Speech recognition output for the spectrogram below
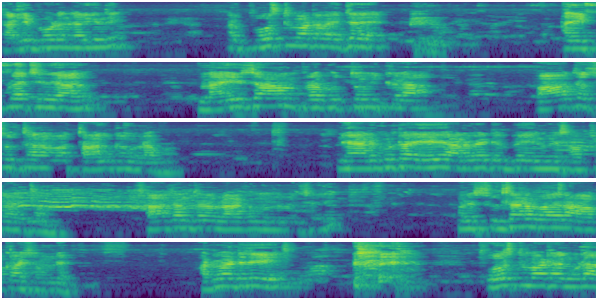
తరలిపోవడం జరిగింది. మరి పోస్ట్ మార్టం అయితే అది ఇప్పుడు వచ్చింది కాదు. నైజాం ప్రభుత్వం ఇక్కడ పాత సుల్తానాబాద్ తాలూకా ఉన్నప్పుడు. నేను అనుకుంటా ఏ అరవై డెబ్బై ఎనభై సంవత్సరాలు అవుతాం. స్వాతంత్రం రాకముందు నుంచి వెళ్ళి మరి సుల్తానాబాద్లో అవకాశం ఉండేది అటువంటిది పోస్ట్ మార్టం కూడా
